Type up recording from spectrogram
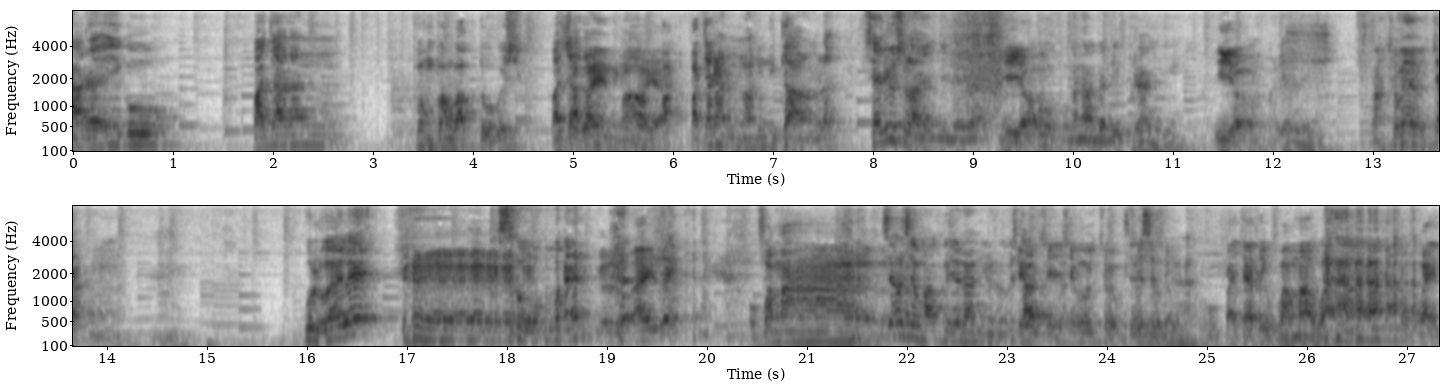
arek iku pacaran buang-buang waktu wis pacaran ah, ya? pa- pacaran langsung nikah lek serius lah intinya lek Iya. aku hubungan ambek Libra iki Iya. modelnya Langsungnya cak. Kul wae lek kesuwen Kulo ae lek. Obama. saya usah ngono wis Si kan si si ujo. Si ujo, ya. Pacari wama wama. Kesuwen.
